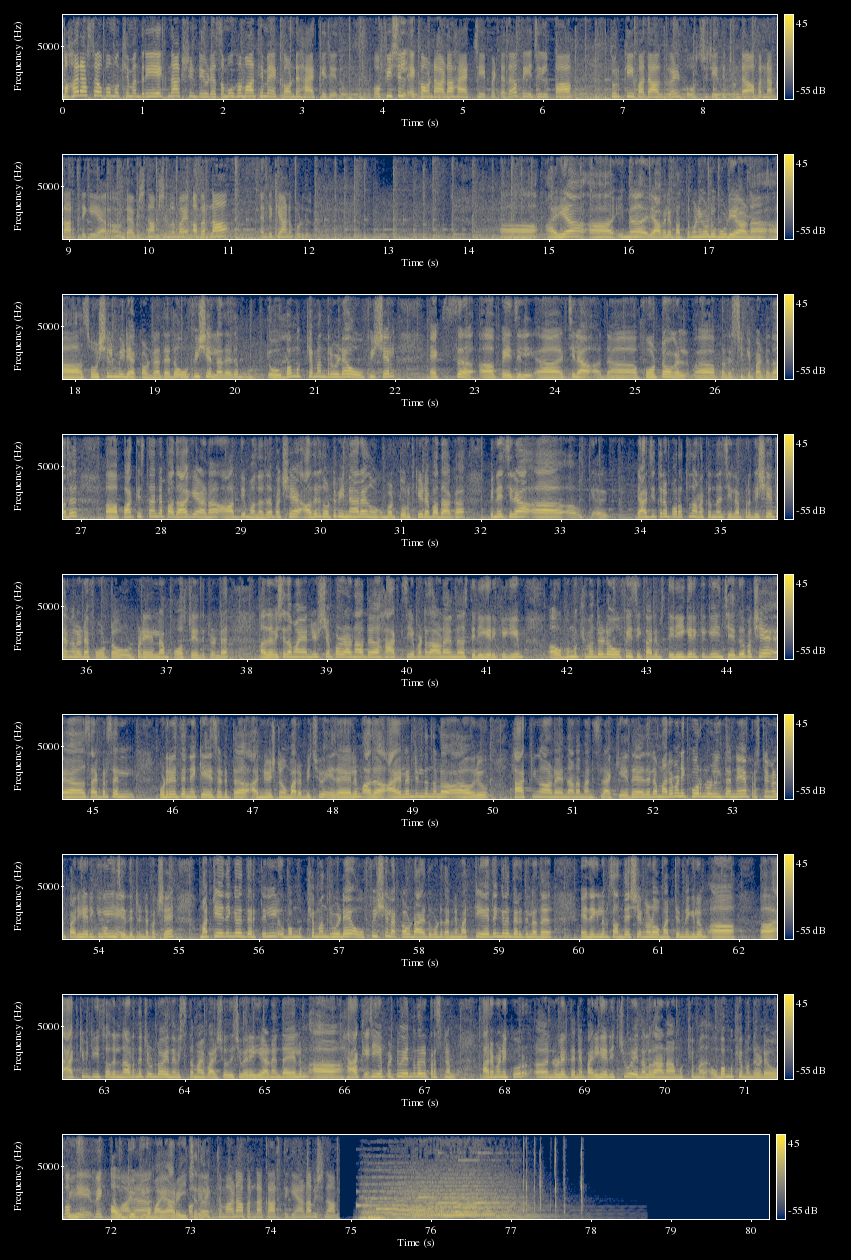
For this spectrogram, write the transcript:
മഹാരാഷ്ട്ര ഉപമുഖ്യമന്ത്രി ഏക്നാഥ് ഷിൻഡെയുടെ സമൂഹമാധ്യമ അക്കൗണ്ട് ഹാക്ക് ചെയ്തു. ഒഫീഷ്യൽ അക്കൗണ്ടാണ് ഹാക്ക് ചെയ്യപ്പെട്ടത്. പേജിൽ പാക് തുർക്കി പതാകകൾ പോസ്റ്റ് ചെയ്തിട്ടുണ്ട്. അപർണ കാർത്തികേയ ഉണ്ട്. വിശദാംശങ്ങളുമായി അപർണ എന്തൊക്കെയാണ് ആ, ആര്യ ഇന്ന് രാവിലെ പത്ത് മണിയോട് കൂടിയാണ് സോഷ്യൽ മീഡിയ അക്കൗണ്ട് അതായത് ഒഫീഷ്യൽ അതായത് മുഖ്യ- ഉപമുഖ്യമന്ത്രിയുടെ ഒഫീഷ്യൽ എക്സ് പേജിൽ ചില ഫോട്ടോകൾ പ്രദർശിക്കപ്പെട്ടത്. അത് പാകിസ്ഥാന്റെ പതാകയാണ് ആദ്യം വന്നത്. പക്ഷേ അതിന് തൊട്ട് പിന്നാലെ നോക്കുമ്പോൾ തുർക്കിയുടെ പതാക പിന്നെ ചില രാജ്യത്തിന് പുറത്ത് നടക്കുന്ന ചില പ്രതിഷേധങ്ങളുടെ ഫോട്ടോ ഉൾപ്പെടെയെല്ലാം പോസ്റ്റ് ചെയ്തിട്ടുണ്ട്. അത് വിശദമായി അന്വേഷിച്ചപ്പോഴാണ് അത് ഹാക്ക് ചെയ്യപ്പെട്ടതാണ് എന്ന് സ്ഥിരീകരിക്കുകയും ഉപമുഖ്യമന്ത്രിയുടെ ഓഫീസ് ഇക്കാര്യം സ്ഥിരീകരിക്കുകയും ചെയ്തു. പക്ഷേ സൈബർ സെൽ ഉടനെ തന്നെ കേസെടുത്ത് അന്വേഷണവും ആരംഭിച്ചു. ഏതായാലും അത് അയർലൻഡിൽ നിന്നുള്ള ഒരു ഹാക്കിംഗ് ആണ് എന്നാണ് മനസ്സിലാക്കിയത്. ഏതെല്ലാം അരമണിക്കൂറിനുള്ളിൽ തന്നെ പ്രശ്നങ്ങൾ പരിഹരിക്കുകയും ചെയ്തിട്ടുണ്ട്. പക്ഷേ മറ്റേതെങ്കിലും തരത്തിൽ ഉപമുഖ്യമന്ത്രിയുടെ ഒഫീഷ്യൽ അക്കൗണ്ട് ആയതുകൊണ്ട് തന്നെ മറ്റേതെങ്കിലും തരത്തിൽ അത് ഏതെങ്കിലും സന്ദേശങ്ങളോ മറ്റെന്തെങ്കിലും ആക്ടിവിറ്റീസോ അതിൽ നടന്നിട്ടുണ്ടോ എന്ന് വിശദമായി പരിശോധിച്ച് വരികയാണ്. എന്തായാലും ഹാക്ക് ചെയ്യപ്പെട്ടു എന്നുള്ളൊരു പ്രശ്നം അരമണിക്കൂറിനുള്ളിൽ തന്നെ പരിഹരിച്ചു എന്നുള്ളതാണ് മുഖ്യമന്ത്രി ഉപമുഖ്യമന്ത്രിയുടെ ഓഫീസ് ഔദ്യോഗികമായി അറിയിച്ചത്. വ്യക്തമാണ്. അപർണ കാർത്തികയാണ് വിശദാംശം.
